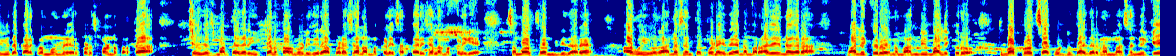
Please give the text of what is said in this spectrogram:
ವಿವಿಧ ಕಾರ್ಯಕ್ರಮವನ್ನು ಏರ್ಪಡಿಸ್ಕೊಂಡು ಬರ್ತಾ ಚೇಂಜಸ್ ಮಾಡ್ತಾ ಇದ್ದಾರೆ. ಈಗ ತನಕ ತಾವು ನೋಡಿದ್ದೀರಾ, ಬಡ ಶಾಲಾ ಮಕ್ಕಳಿಗೆ, ಸರ್ಕಾರಿ ಶಾಲಾ ಮಕ್ಕಳಿಗೆ ಸಮವಸ್ತ್ರ ನೀಡಿದ್ದಾರೆ. ಹಾಗೂ ಇವಾಗ ಅನ್ನ ಸಂತರ್ಪಣೆ ಇದೆ. ನಮ್ಮ ರಾಜನಗರ ಮಾಲೀಕರು, ನಮ್ಮ ಅಂಗಡಿ ಮಾಲೀಕರು ತುಂಬಾ ಪ್ರೋತ್ಸಾಹ ಕೊಡ್ತಾ ಇದ್ದಾರೆ ನಮ್ಮ ಸಂಘಕ್ಕೆ.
